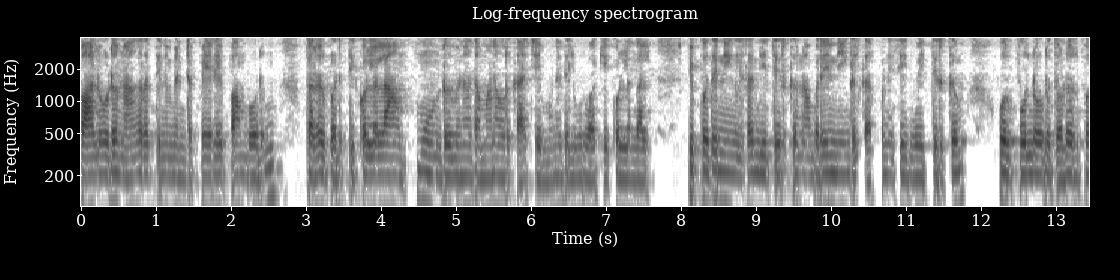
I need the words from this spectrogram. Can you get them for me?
பாலோடும் நாகரத்தினம் என்ற பெயரை பாம்போடும் தொடர்படுத்தி கொள்ளலாம். மூன்று வினோதமான ஒரு காட்சியை மனதில் உருவாக்கி கொள்ளுங்கள். இப்போது நீங்கள் சந்தித்திருக்கும் நபரை நீங்கள் கற்பனை செய்து வைத்திருக்கும் ஒரு பொருளோடு தொடர்பு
